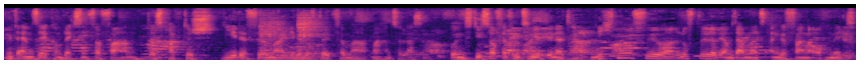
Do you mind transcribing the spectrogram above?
mit einem sehr komplexen Verfahren, das praktisch jede Firma, jede Luftbildfirma machen zu lassen. Und die Software funktioniert in der Tat nicht nur für Luftbilder. Wir haben damals angefangen auch mit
